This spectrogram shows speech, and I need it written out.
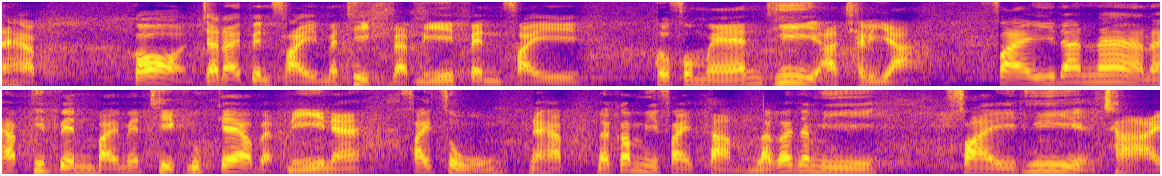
นะครับ ก็จะได้เป็นไฟแมทริกแบบนี้เป็นไฟเพอร์ฟอร์แมนซ์ที่อัจฉริยะ ไฟด้านหน้านะครับที่เป็นไบเมทริกลูกแก้วแบบนี้นะไฟสูงนะครับแล้วก็มีไฟต่ำแล้วก็จะมีไฟที่ฉาย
